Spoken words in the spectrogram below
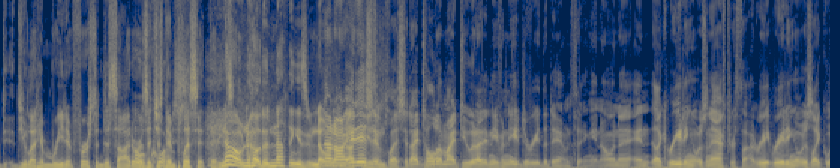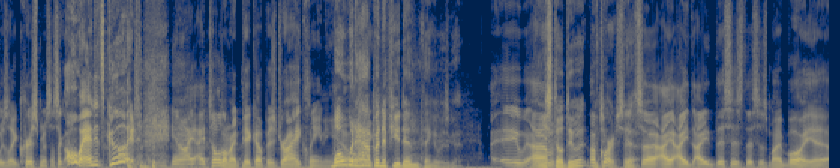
do you let him read it first and decide, or Oh, is of it just implicit that he's No, no, the, nothing is no. No, no, it nothing is implicit. I told him I'd do it. I didn't even need to read the damn thing, you know. And I, and like reading it was an afterthought. Re- reading it was like was like Christmas. I was like, oh, and it's good. you know, I, I told him I'd pick up his dry cleaning. What know, would like- happen if you didn't think it was good? Uh, um, you still do it? Of Would you- course, yeah. it's uh, I, I, I, this is this is my boy. Uh,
